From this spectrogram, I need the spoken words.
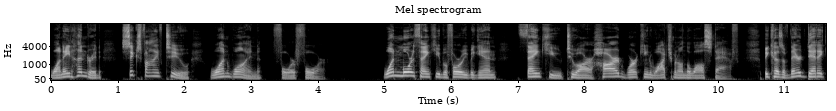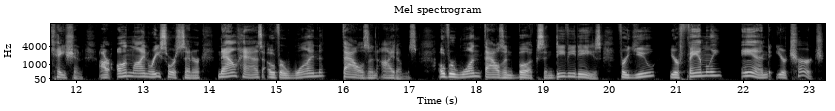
1 800 652 1144. One more thank you before we begin. Thank you to our hard working Watchmen on the Wall staff. Because of their dedication, our online resource center now has over 1,000 items, over 1,000 books and DVDs for you, your family, and your church.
